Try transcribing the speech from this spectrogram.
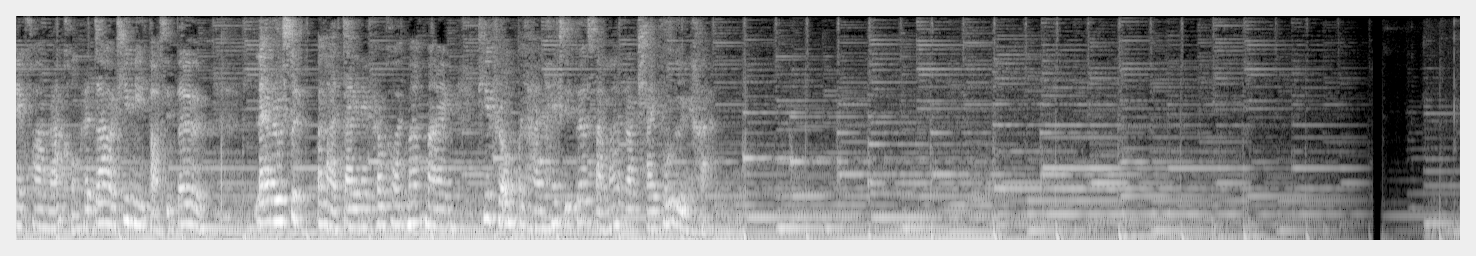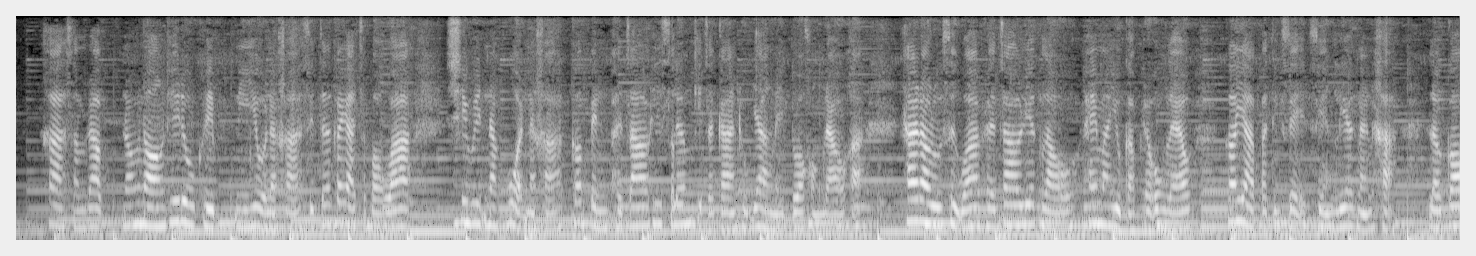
ในความรักของพระเจ้าที่มีต่อซิสเตอร์ และรู้สึกประหลาดใจในพระพรมากมาย ที่พระองค์ประทานให้ซิสเตอร์สามารถรับใช้ผู้อื่นค่ะค่ะสำหรับน้องๆที่ดูคลิปนี้อยู่นะคะซิสเตอร์ก็อยากจะบอกว่าชีวิตนักบวชนะคะ ก็เป็นพระเจ้าที่เริ่มกิจการทุกอย่างในตัวของเราค่ะ ถ้าเรารู้สึกว่าพระเจ้าเรียกเราให้มาอยู่กับพระองค์แล้ว ก็อย่าปฏิเสธเสียงเรียกนั้นค่ะ แล้วก็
